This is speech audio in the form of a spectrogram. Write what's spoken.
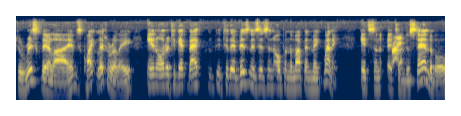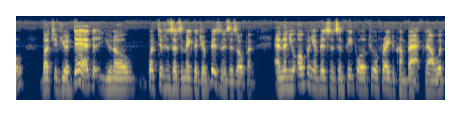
to risk their lives, quite literally, in order to get back to their businesses and open them up and make money. It's an, it's Right. understandable, but if you're dead, you know what difference does it make that your business is open? And then you open your business and people are too afraid to come back. Now, with,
